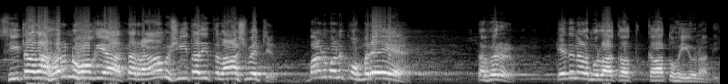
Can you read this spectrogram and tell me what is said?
ਸੀਤਾ ਦਾ ਹਰਨ ਹੋ ਗਿਆ ਤਾਂ ਰਾਮ ਸੀਤਾ ਦੀ ਤਲਾਸ਼ ਵਿੱਚ ਬਣ ਬਣ ਘੁੰਮ ਰਹੇ ਹੈ। ਤਾਂ ਫਿਰ ਕਿਹਦੇ ਨਾਲ ਮੁਲਾਕਾਤ ਹੋਈ ਉਹਨਾਂ ਦੀ?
